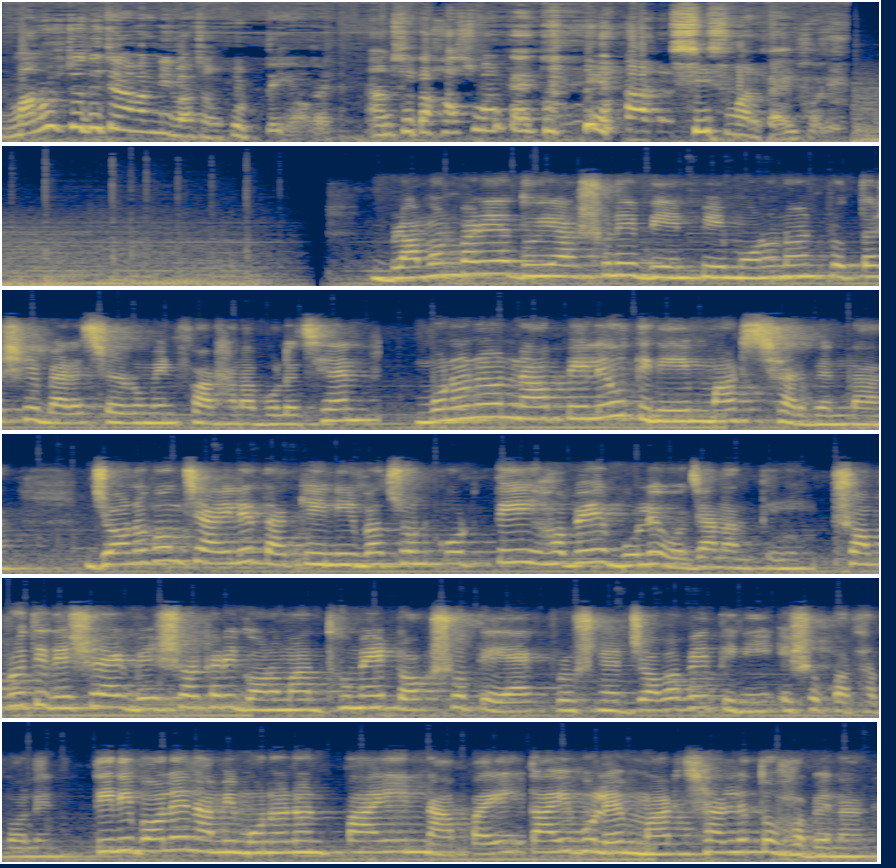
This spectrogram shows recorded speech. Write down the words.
মানুষ যদি চায় আমার নির্বাচন করতেই হবে। আমি সেটা হাঁস মার্কায় করি আর শীষ মার্কায় করি। ব্রাহ্মণবাড়িয়া দুই আসনে বিএনপির মনোনয়ন প্রত্যাশী ব্যারিস্টার রুমিন ফারহানা বলেছেন, মনোনয়ন না পেলেও তিনি মাঠ ছাড়বেন না। জনগণ চাইলে তাকে নির্বাচন করতেই হবে বলেও জানান তিনি। সম্প্রতি দেশের এক বেসরকারি গণমাধ্যমে টকশোতে এক প্রশ্নের জবাবে তিনি এসব কথা বলেন। তিনি বলেন, আমি মনোনয়ন পাই, না পাই, তাই বলে মাঠ ছাড়লে তো হবে না।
